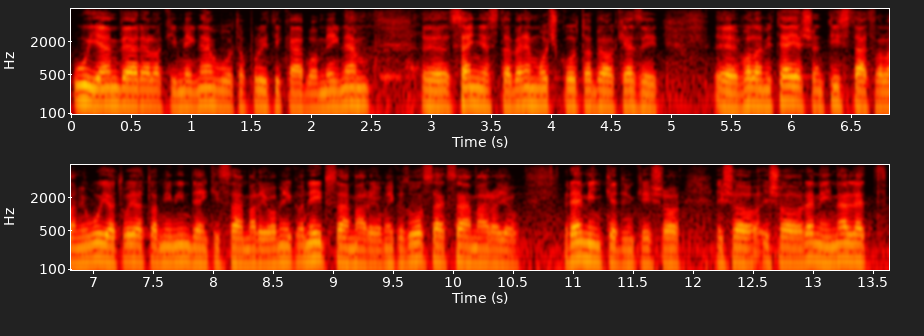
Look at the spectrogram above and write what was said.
Új emberrel, aki még nem volt a politikában, még nem szennyezte be, nem mocskolta be a kezét. Valami teljesen tisztát, valami újat, olyat, ami mindenki számára jó, amelyik a nép számára jó, amelyik az ország számára jó. Reménykedünk, és a, és a, és a remény mellett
